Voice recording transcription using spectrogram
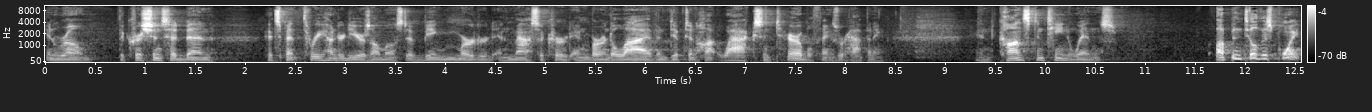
in Rome, the Christians had been had spent 300 years almost of being murdered and massacred and burned alive and dipped in hot wax, and terrible things were happening. And Constantine wins. Up until this point,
